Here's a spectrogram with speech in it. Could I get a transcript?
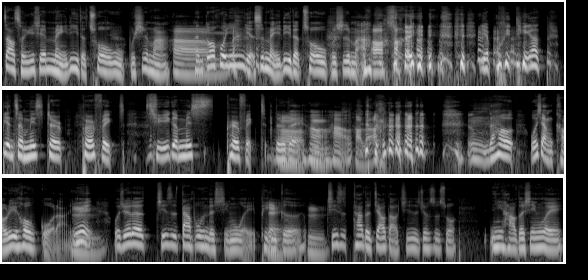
造成一些美丽的错误，不是吗？啊很多婚姻也是美丽的错误，不是吗？啊，所以也不一定要变成 Mr. Perfect，取一个 Miss Perfect，对不对？啊哈、嗯好，好了，嗯，然后我想考虑后果啦，因为嗯我觉得其实大部分的行为品格，嗯其实他的教导其实就是说，你好的行为、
